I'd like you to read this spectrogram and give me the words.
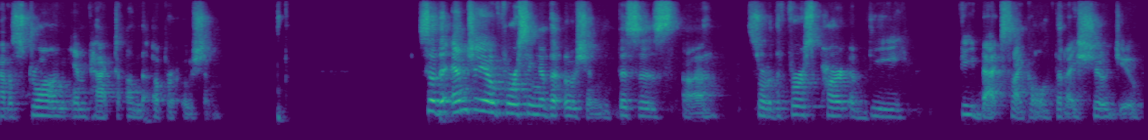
have a strong impact on the upper ocean. So the MJO forcing of the ocean, this is uh, sort of the first part of the feedback cycle that I showed you.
